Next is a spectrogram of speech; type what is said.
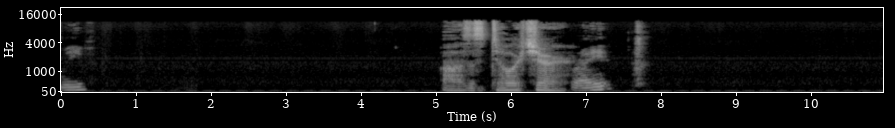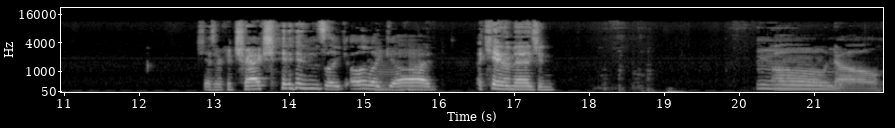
leave. Oh, this is torture. Right? She has her contractions. like, oh my Mhm. god. I can't imagine. Oh no.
